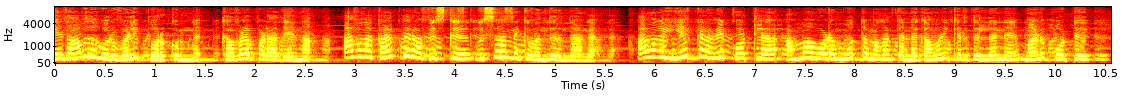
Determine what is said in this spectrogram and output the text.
ஏதாவது ஒரு வழி பிறக்கும்னு கவலைப்படாதேன்னா. அவங்க கலெக்டர் ஆபீஸ்க்கு விசாரணைக்கு வந்திருந்தாங்க. அவங்க ஏற்கனவே கோர்ட்ல அம்மாவோட மூத்த மகன் தன்னை கவனிக்கிறது இல்லைன்னு மனு போட்டு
